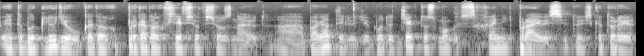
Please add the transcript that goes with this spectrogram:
это будут люди, у которых, про которых все все-все знают, а богатые люди будут те, кто смогут сохранить privacy, то есть которые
